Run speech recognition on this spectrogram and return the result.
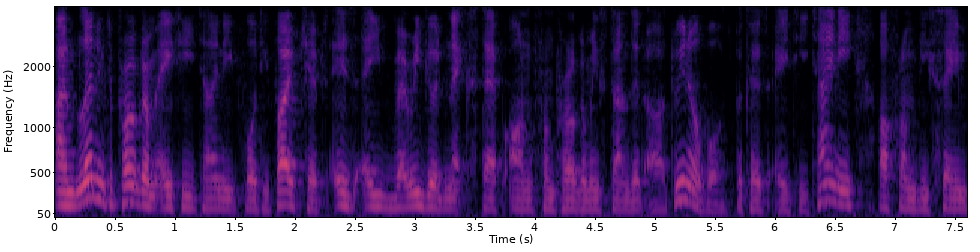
And learning to program ATtiny 45 chips is a very good next step on from programming standard Arduino boards because ATtiny are from the same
